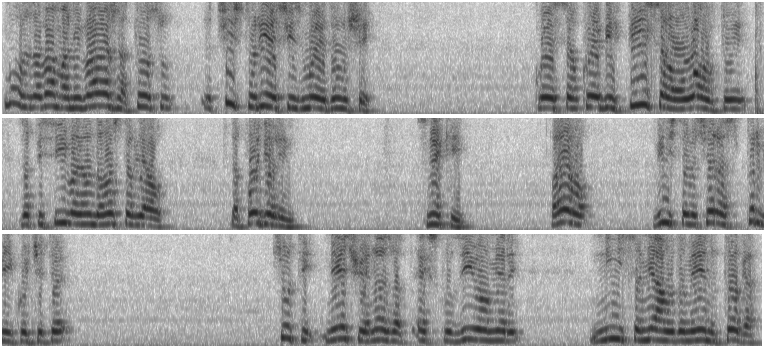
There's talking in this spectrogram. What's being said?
možda vama ni važna, to su čisto riječi iz moje duše koje, sam, koje bih pisao u autu i zapisivao i onda ostavljao da podijelim s nekim. Pa evo, vi ste večeras prvi koji ćete čuti, neću je nazvat ekskluzivom jer nisam ja u domenu toga,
